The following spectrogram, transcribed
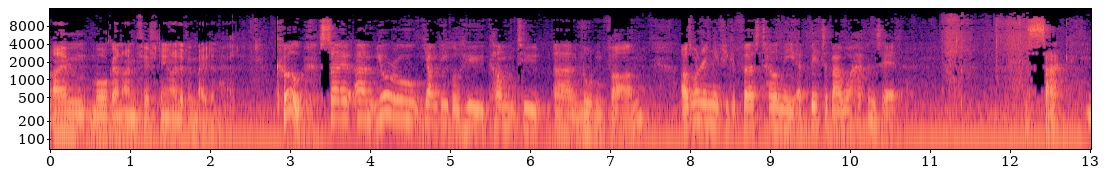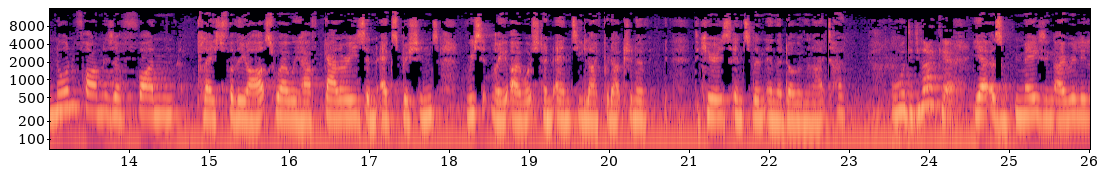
I'm Morgan, I'm 15, I live in Maidenhead. Cool. So um, you're all young people who come to um, Norden Farm. I was wondering if you could first tell me a bit about what happens here. Zach. Norden Farm is a fun place for the arts where we have galleries and exhibitions. Recently, I watched an NT live production of The Curious Incident in the Dog of the Nighttime. Oh, did you like it? Yeah, it was amazing. I really,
